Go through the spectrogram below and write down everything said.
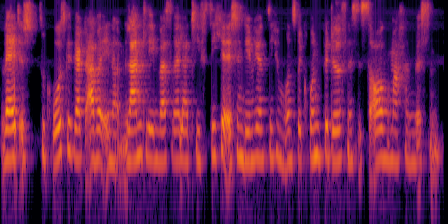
Welt ist zu groß gesagt, aber in einem Land leben, was relativ sicher ist, in dem wir uns nicht um unsere Grundbedürfnisse Sorgen machen müssen.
